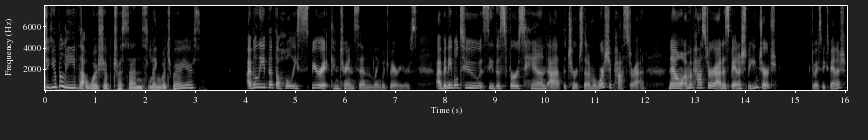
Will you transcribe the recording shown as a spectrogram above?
Do you believe that worship transcends language barriers? I believe that the Holy Spirit can transcend language barriers. I've been able to see this firsthand at the church that I'm a worship pastor at. Now, I'm a pastor at a Spanish speaking church. Do I speak Spanish?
